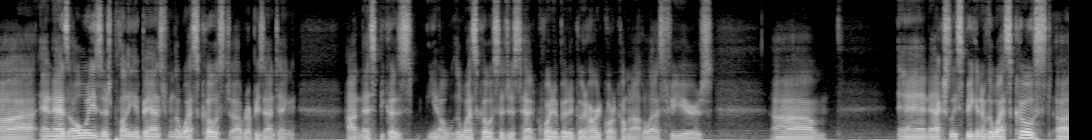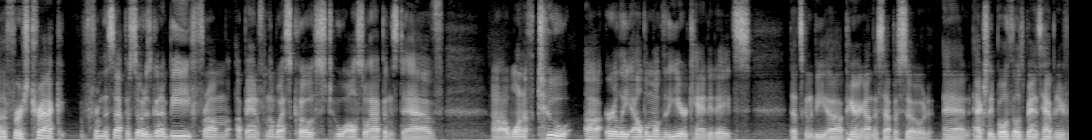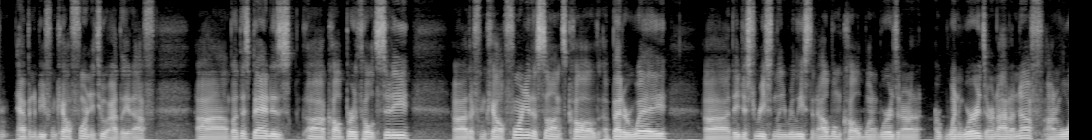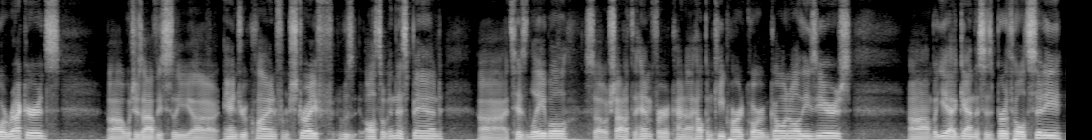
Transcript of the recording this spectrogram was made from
Uh, and as always, there's plenty of bands from the West Coast uh, representing on this because you know the West Coast has just had quite a bit of good hardcore coming out the last few years. Um, and actually, speaking of the West Coast, uh, the first track from this episode is going to be from a band from the West Coast who also happens to have uh, one of two uh, early Album of the Year candidates that's going to be uh, appearing on this episode. And actually, both those bands happen to, be, happen to be from California, too, oddly enough. Uh, but this band is uh, called Berthold City. they're from California. The song's called A Better Way. they just recently released an album called When Words Are Not, when Words Are Not Enough on War Records uh, which is obviously uh, Andrew Kline from Strife, who's also in this band. Uh, it's his label, so shout out to him for kind of helping keep hardcore going all these years. Um, but yeah, again, this is Berthold City,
